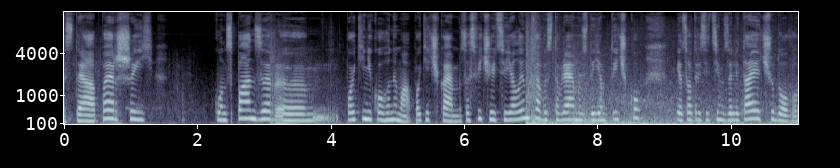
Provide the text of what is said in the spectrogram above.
СТА перший, Кунспанзер. Е, поки нікого нема. Поки чекаємо. Засвічується ялинка, виставляємось, даємо тичку. 537 залітає, чудово.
